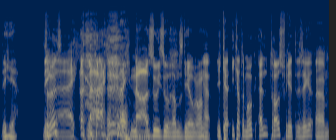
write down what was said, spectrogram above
De Gea. Serieus? Nee, klaar, klaar. Nou, sowieso Ramsdale, man. Ja, ik, ik had hem ook. En trouwens, vergeten te zeggen, ehm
